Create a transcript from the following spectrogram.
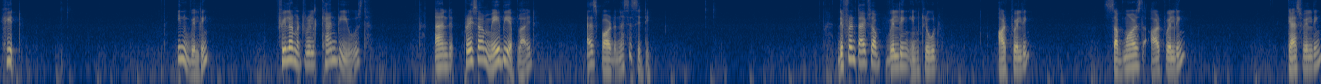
heat. In welding, filler material can be used and pressure may be applied as per the necessity. Different types of welding include arc welding, submerged arc welding, gas welding,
